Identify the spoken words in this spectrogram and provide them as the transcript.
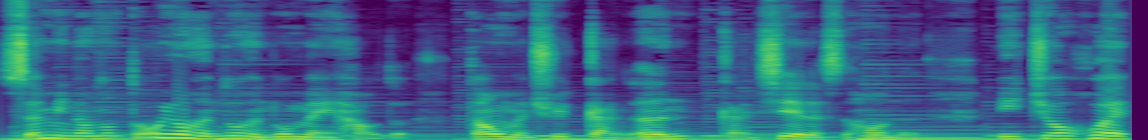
生命当中都有很多很多美好的。当我们去感恩、感谢的时候呢，你就会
